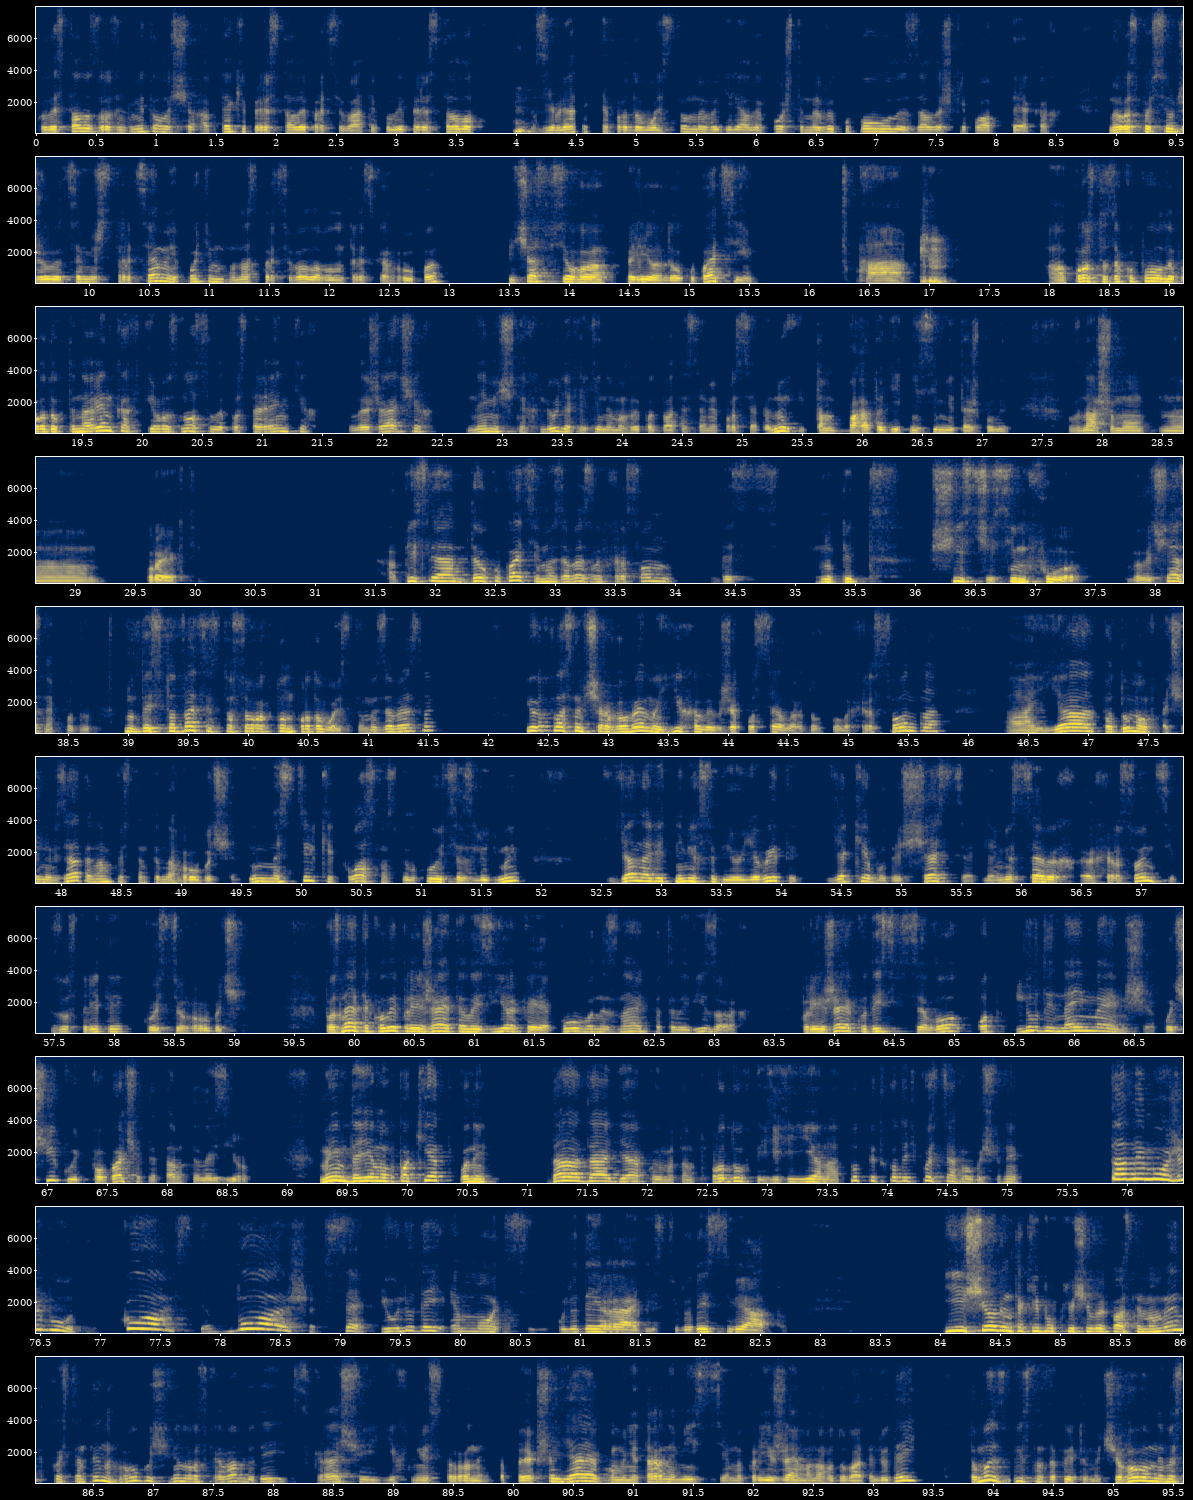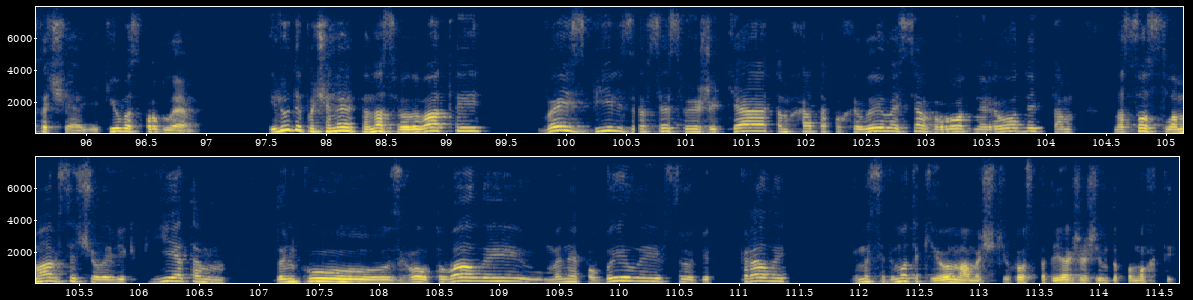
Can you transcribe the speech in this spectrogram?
Коли стало зрозуміло, що аптеки перестали працювати, коли перестало з'являтися продовольство, ми виділяли кошти, ми викуповували залишки по аптеках. Ми розповсюджували це між стрільцями, і потім у нас працювала волонтерська група. Під час всього періоду окупації а, а, просто закуповували продукти на ринках і розносили по стареньких, лежачих, немічних людях, які не могли подбати самі про себе. Ну і там багатодітні сім'ї теж були в нашому е, проєкті. А після деокупації ми завезли в Херсон десь ну, під 6 чи 7 фур величезних, ну, десь 120-140 тонн продовольства ми завезли. І от, власне, в чергове ми їхали вже по селах довкола Херсона. А я подумав, а чи не взяти нам Костянтина Грубича? Він настільки класно спілкується з людьми. Я навіть не міг собі уявити, яке буде щастя для місцевих е, херсонців зустріти Костю Грубича. Бо знаєте, коли приїжджає телезірка, яку вони знають по телевізорах, приїжджає кудись в село, от люди найменше очікують побачити там телезірку. Ми їм даємо пакет, вони да, да, дякуємо, там продукти, гігієна. Тут підходить Костя Грубич, вони та не може бути. Костя, Боже, все. І у людей емоції, у людей радість, у людей свято. І ще один такий був ключовий класний момент. Костянтин Грубич він розкривав людей з кращої їхньої сторони. Тобто, якщо я, як гуманітарна місія, ми приїжджаємо нагодувати людей, то ми, звісно, запитуємо, чого вам не вистачає, які у вас проблеми. І люди починають на нас виливати весь біль за все своє життя. Там хата похилилася, город не родить, там насос зламався, чоловік п'є, там доньку зґвалтували, мене побили, все обікрали. І ми сидимо такі, о, мамочки, господи, як же ж їм допомогти?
